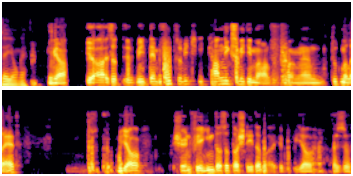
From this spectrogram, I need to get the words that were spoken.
der Junge. Ja, ja, also mit dem Fuchsovic, ich kann nichts mit ihm anfangen. Tut mir leid. Ja, schön für ihn, dass er da steht, aber ja, also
